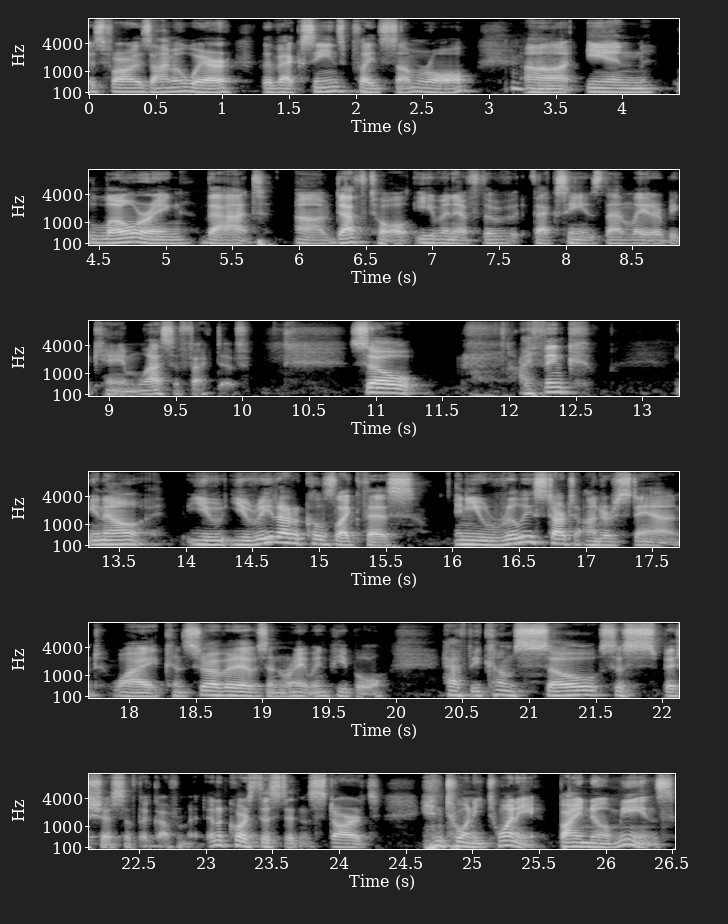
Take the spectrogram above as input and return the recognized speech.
as far as I'm aware, the vaccines played some role mm-hmm. uh, in lowering that uh, death toll, even if the vaccines then later became less effective. So I think, you know, you, you read articles like this and you really start to understand why conservatives and right wing people have become so suspicious of the government. And of course, this didn't start in 2020, by no means.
